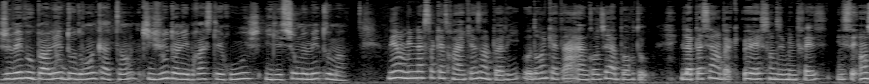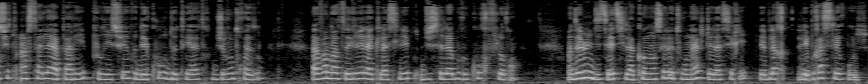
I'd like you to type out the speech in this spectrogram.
Je vais vous parler d'Audran Catin, qui joue dans les Bracelets Rouges. Il est surnommé Thomas. Né en 1995 à Paris, Audran Cata a grandi à Bordeaux. Il a passé un bac ES en 2013. Il s'est ensuite installé à Paris pour y suivre des cours de théâtre durant trois ans, avant d'intégrer la classe libre du célèbre cours Florent. En 2017, il a commencé le tournage de la série Les, Bla- Les Bracelets Rouges.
